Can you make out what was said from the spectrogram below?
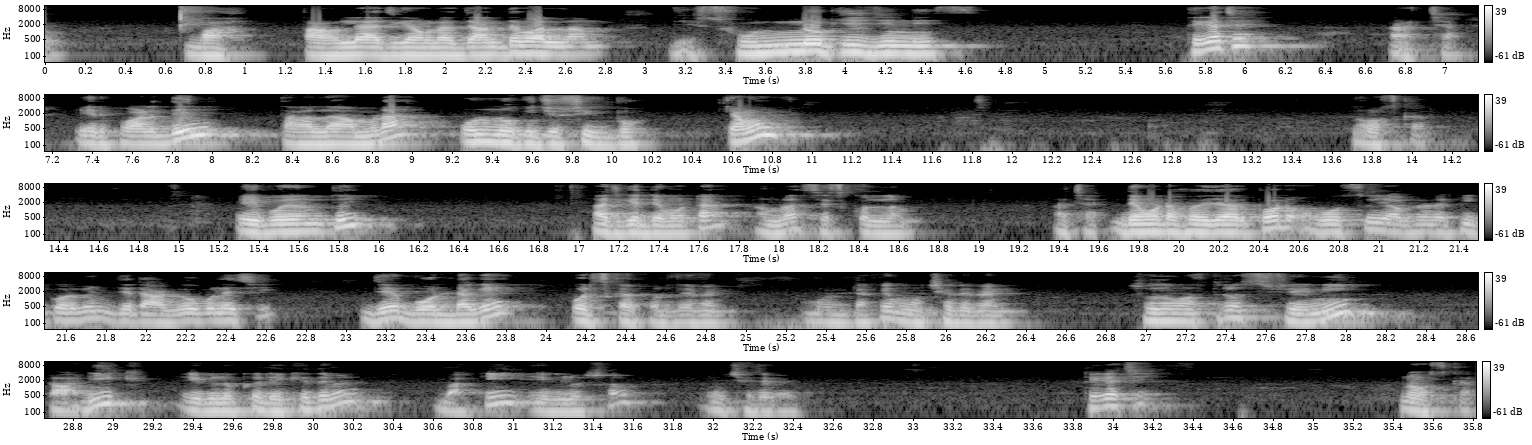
বাহ, তাহলে আজকে আমরা জানতে পারলাম যে শূন্য কি জিনিস। ঠিক আছে? আচ্ছা এর পরের দিন তাহলে আমরা অন্য কিছু শিখব। কেমন? নমস্কার। এই পর্যন্তই। আজকের ডেমোটা আমরা শেষ করলাম। আচ্ছা ডেমোটা হয়ে যাওয়ার পর অবশ্যই আপনারা কি করবেন, যেটা আগেও বলেছি যে বোর্ডটাকে পরিষ্কার করে দেবেন, বোর্ডটাকে মুছে দেবেন। শুধুমাত্র শ্রেণি, তারিখ এগুলোকে রেখে দেবেন, বাকি এগুলো সব মুছে দেবেন। ঠিক আছে? নমস্কার।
